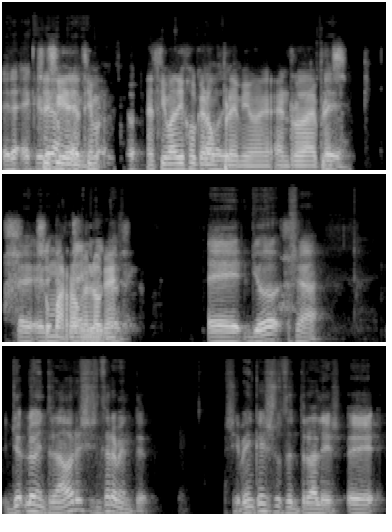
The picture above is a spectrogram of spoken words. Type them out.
Era- es que Sí, sí, encima, dijo que era un premio en, en rueda de prensa. Sí. Eh, Es un marrón, es lo que minutos. Eh, yo, o sea, yo, los entrenadores, sinceramente, si ven que sus centrales eh,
